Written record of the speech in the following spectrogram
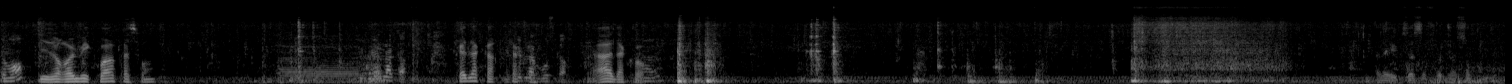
Comment? Ils ont remis quoi, façon euh, Que de la carte. Que de la carte. Que de la grosse carte. Ah, d'accord. Ça, ça fera déjà 100 kilos.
